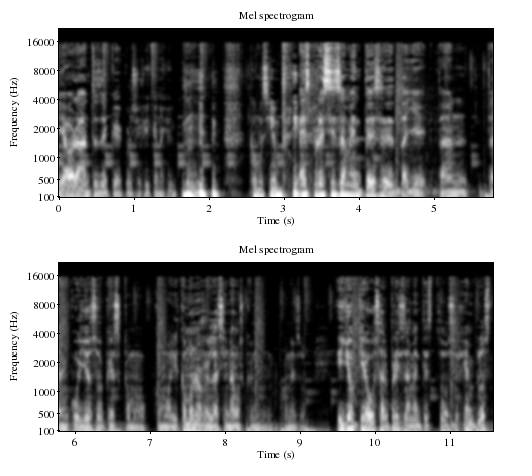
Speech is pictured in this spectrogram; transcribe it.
Y ahora antes de que crucifiquen a Gil. como siempre. Es precisamente ese detalle tan, tan curioso que es como, como el cómo nos relacionamos con, con eso. Y yo quiero usar precisamente estos ejemplos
